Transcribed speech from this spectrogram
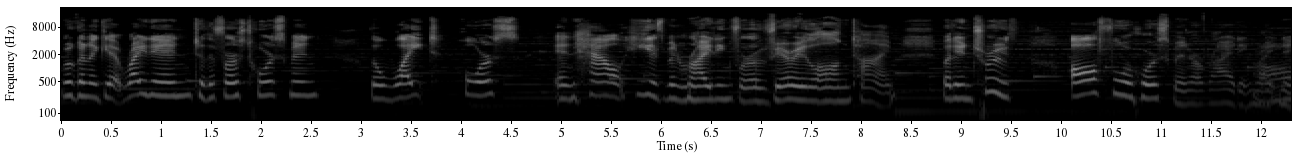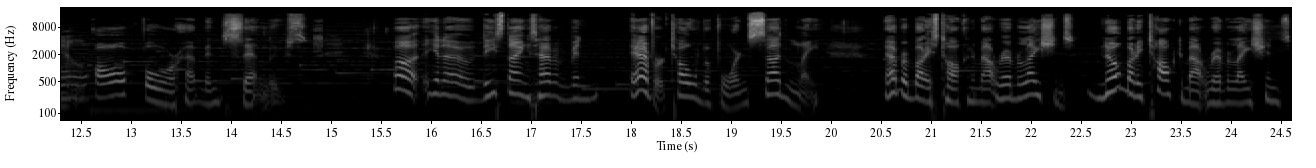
we're going to get right into the first horseman, the white horse, and how he has been riding for a very long time. But in truth, all four horsemen are riding right now. All, all four have been set loose. Well, you know, these things haven't been ever told before, and suddenly everybody's talking about revelations. Nobody talked about revelations.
